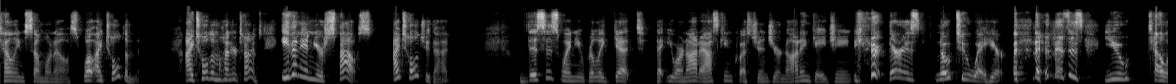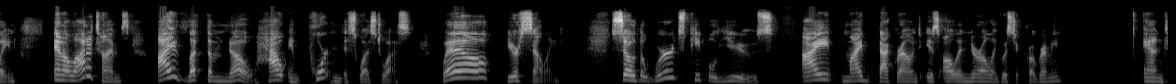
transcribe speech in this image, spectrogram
telling someone else. Well i told them i told them 100 times. Even in your spouse. I told you that. This is when you really get that you are not asking questions. You're not engaging. There is no two way here. This is you telling. And a lot of times I let them know how important this was to us. Well, you're selling. So the words people use, I my background is all in neuro linguistic programming. And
